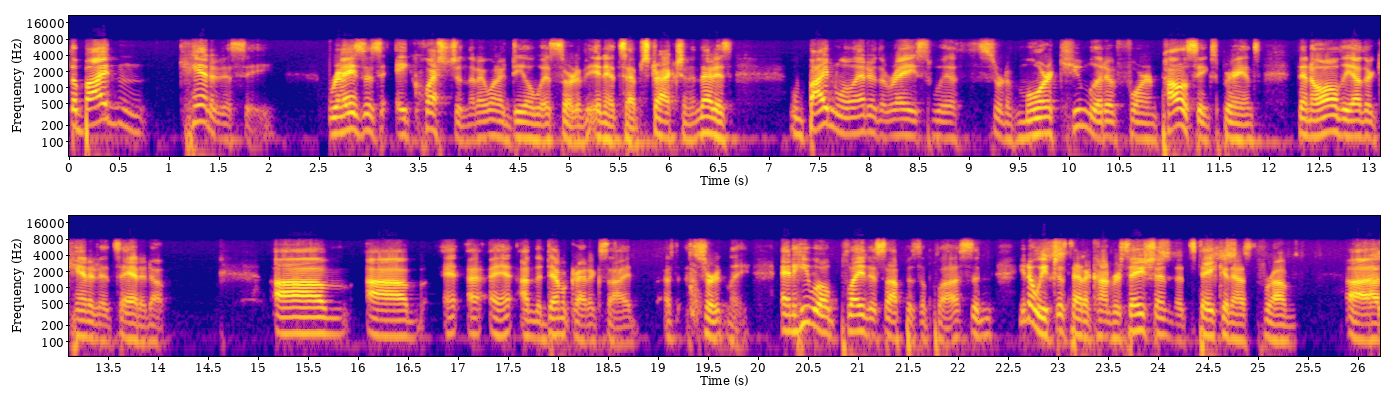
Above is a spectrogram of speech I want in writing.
the Biden candidacy raises a question that I want to deal with sort of in its abstraction, and that is Biden will enter the race with sort of more cumulative foreign policy experience than all the other candidates added up. Um, uh, on the Democratic side, uh, certainly. And he will play this up as a plus. And, you know, we've just had a conversation that's taken us from uh,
